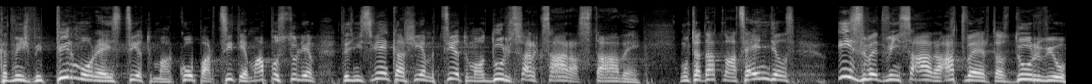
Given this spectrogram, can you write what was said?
Kad viņš bija pirmo reizi cietumā kopā ar citiem apstuļiem, tad viņš vienkārši iemet cietumā un durvis sargs ārā stāvēja. Un tad atnāca eņģelis, izved viņus ārā, atvēra tās durvju,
